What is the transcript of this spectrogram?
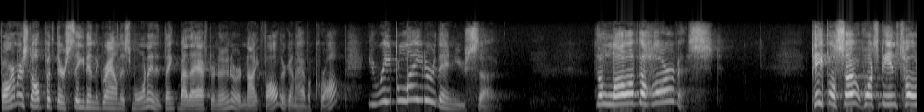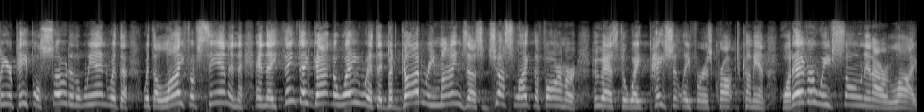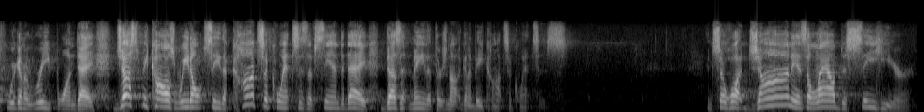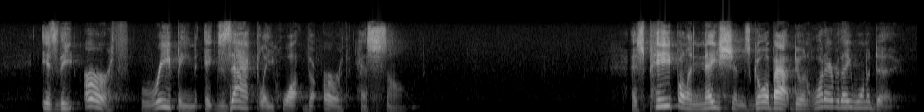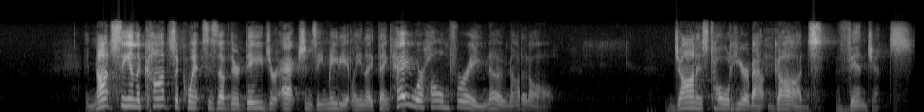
Farmers don't put their seed in the ground this morning and think by the afternoon or nightfall they're going to have a crop. You reap later than you sow. The law of the harvest. People sow, what's being told here, people sow to the wind with a, with a life of sin and, and they think they've gotten away with it. But God reminds us, just like the farmer who has to wait patiently for his crop to come in, whatever we've sown in our life, we're going to reap one day. Just because we don't see the consequences of sin today doesn't mean that there's not going to be consequences. And so, what John is allowed to see here is the earth reaping exactly what the earth has sown. As people and nations go about doing whatever they want to do and not seeing the consequences of their deeds or actions immediately, and they think, hey, we're home free. No, not at all. John is told here about God's vengeance.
